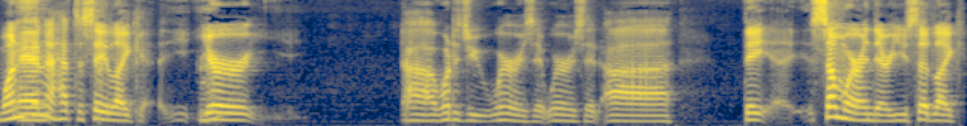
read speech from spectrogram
One And- thing I have to say, like y- your, uh, what did you? Where is it? Where is it? Uh, they somewhere in there you said like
